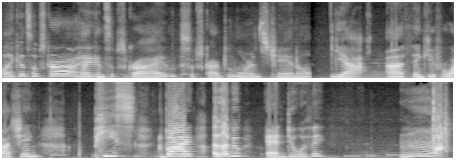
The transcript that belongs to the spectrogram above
like and subscribe. Like and subscribe. Subscribe to Lauren's channel. Yeah. Uh, thank you for watching. Peace. Goodbye. I love you. And do it with me. Mwah!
